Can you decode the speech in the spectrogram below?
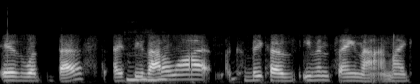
is what's best. I see mm-hmm. that a lot because even saying that, I'm like,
